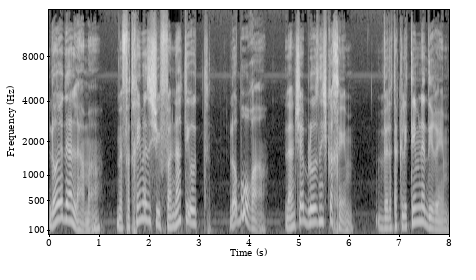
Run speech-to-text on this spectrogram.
לא יודע למה, מפתחים איזושהי פנאטיות לא ברורה לאנשי בלוז נשכחים ולתקליטים נדירים.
